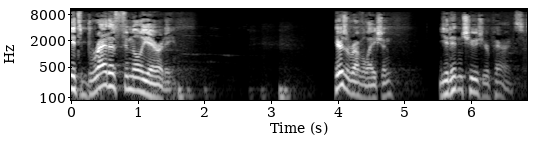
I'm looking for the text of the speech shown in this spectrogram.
It's bred of familiarity. Here's a revelation you didn't choose your parents.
